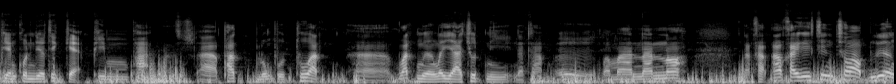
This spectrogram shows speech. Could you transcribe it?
เพียงคนเดียวที่แกะพิมพ์พระอ่าพระหลวงปู่ทวดอ่าวัดเมืองระยาชุดนี้นะครับเออประมาณนั้นเนาะนะครับเอาใครที่ชื่นชอบเรื่อง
